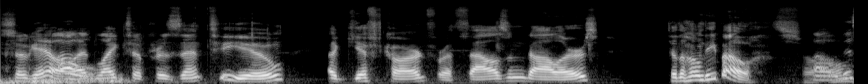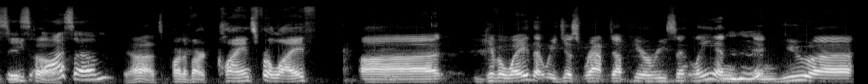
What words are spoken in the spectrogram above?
So, Gail, Oh. I'd like to present to you a gift card for a thousand dollars to the Home Depot. So, Oh, Home this is awesome. Yeah, it's part of our Clients for Life uh, giveaway that we just wrapped up here recently, and Mhm. and you uh,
